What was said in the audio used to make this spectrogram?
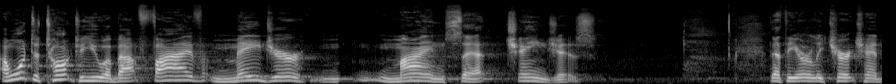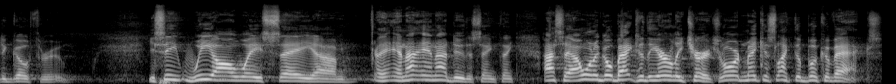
I want to talk to you about five major mindset changes that the early church had to go through. You see, we always say, um, and, I, and I do the same thing. I say, I want to go back to the early church. Lord, make us like the book of Acts.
